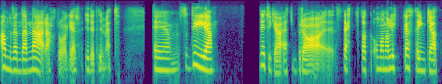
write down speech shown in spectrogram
användarnära frågor i det teamet. Eh, så det, det tycker jag är ett bra eh, sätt. Så att om man har lyckats tänka att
